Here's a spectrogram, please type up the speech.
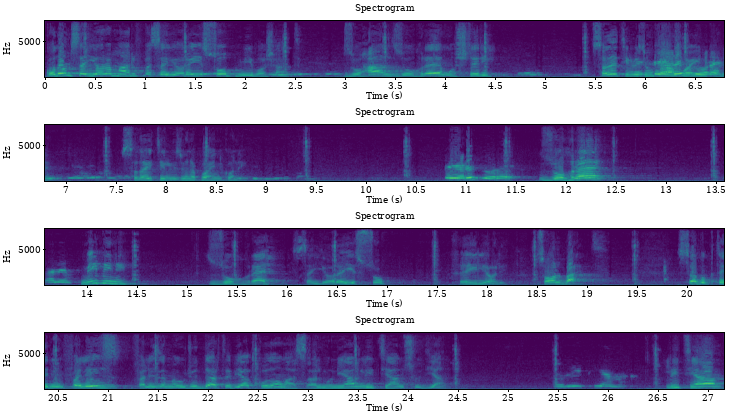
کدام سیاره معروف به سیاره صبح می باشد زحل زهره مشتری. صدای تلویزیون پایین زهره. کنی صدای تلویزیون پایین کنی سیاره زوره زهره؟ بله. می‌بینی؟ زهره سیاره صبح. خیلی عالی. سال بعد. سبکترین فلز فلز موجود در طبیعت کدام است؟ آلومینیوم لیتیم سودیم؟ لیتیم لیتیم؟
